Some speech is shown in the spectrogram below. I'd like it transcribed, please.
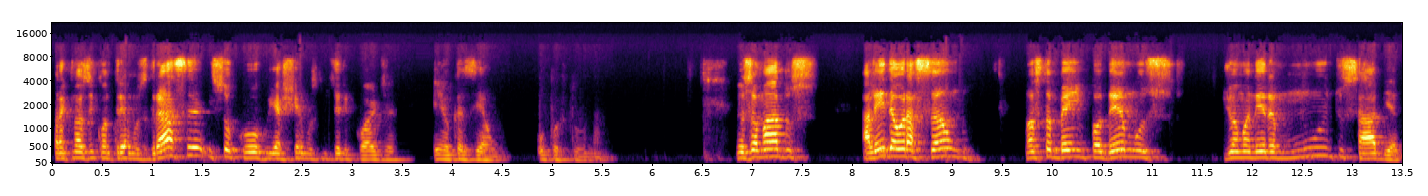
para que nós encontremos graça e socorro e achemos misericórdia em ocasião oportuna. Meus amados, além da oração, nós também podemos, de uma maneira muito sábia,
